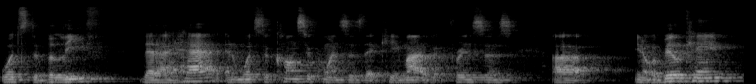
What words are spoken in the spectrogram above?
What's the belief that I had? And what's the consequences that came out of it? For instance, uh, you know, a bill came,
